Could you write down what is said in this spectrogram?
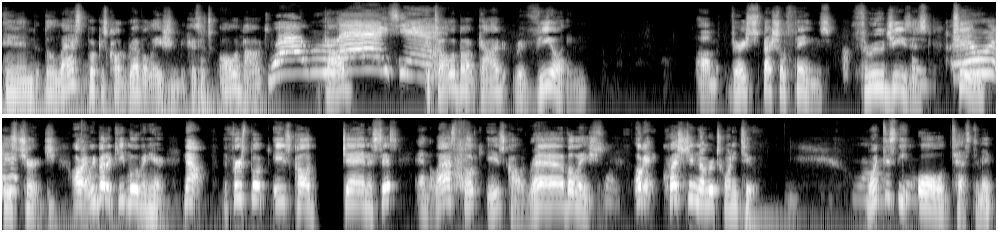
And the last book is called Revelation because it's all about Revelation. it's all about God revealing um, very special things through Jesus to his church. All right, we better keep moving here. Now, the first book is called Genesis, and the last book is called Revelation. Okay, question number 22. What does the Old Testament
